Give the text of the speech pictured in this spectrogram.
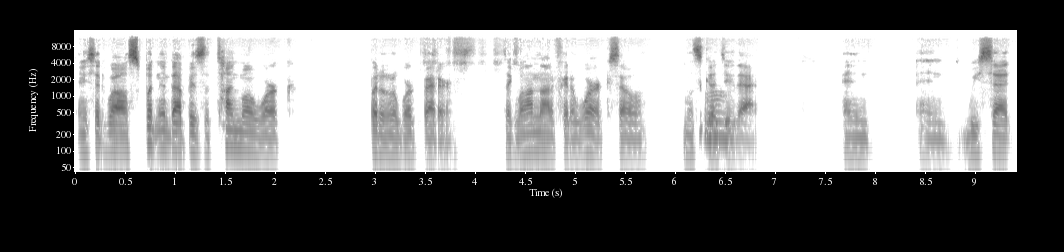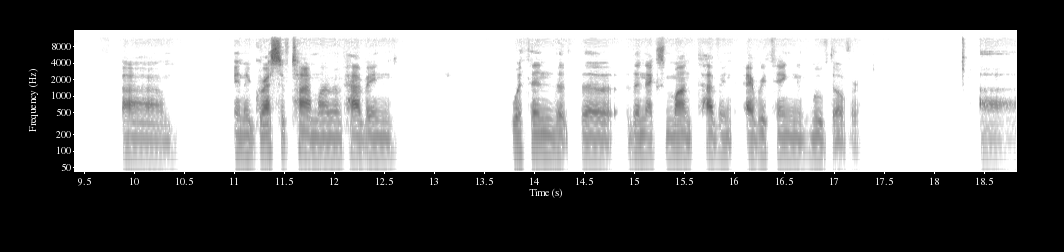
And he said, well, splitting it up is a ton more work, but it'll work better. It's like, well, I'm not afraid of work, so let's go do Mm. that. And and we set um, an aggressive timeline of having within the, the the next month having everything moved over, uh,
